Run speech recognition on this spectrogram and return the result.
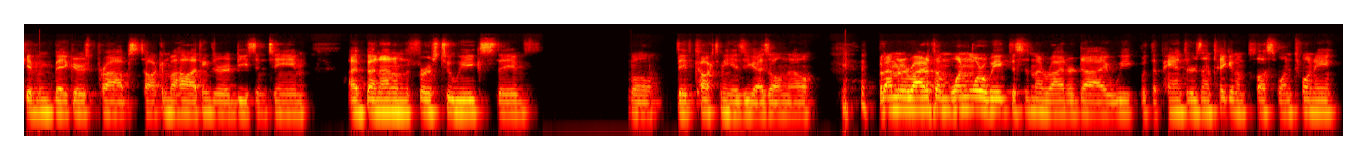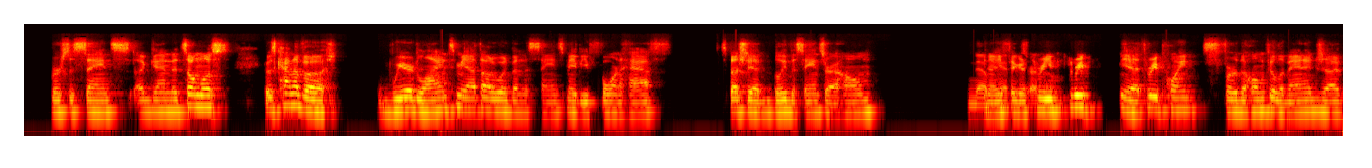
giving Baker's props, talking about how I think they're a decent team. I've been on them the first two weeks. They've well, they've cucked me as you guys all know. but I'm going to ride with them one more week. This is my ride or die week with the Panthers. I'm taking them plus 120 versus Saints. Again, it's almost it was kind of a weird line to me. I thought it would have been the Saints, maybe four and a half. Especially, I believe the Saints are at home. No, you know, you figure three, three, yeah, three points for the home field advantage. I,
